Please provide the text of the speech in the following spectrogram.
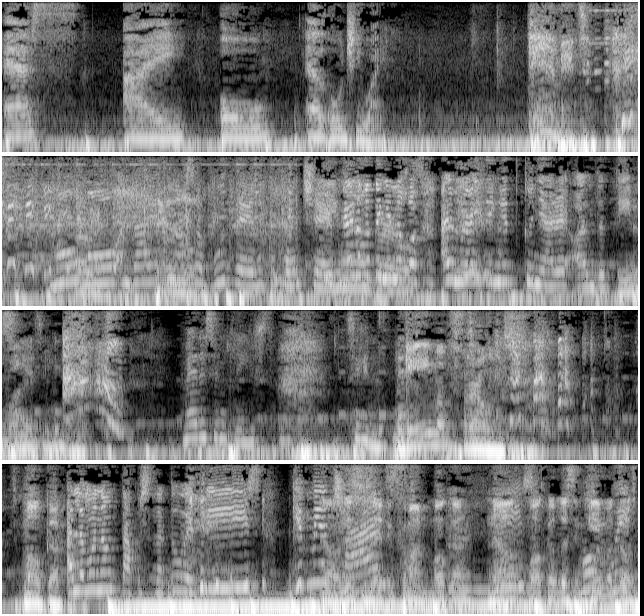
S I O L O G Y. Damn it. Mo, Mo, ang daya Here we na sa booth eh. Nagko-coach eh. Hindi, mga nakatingin ako. I'm writing it, kunyari, on the table. Sige, sige. Medicine, please. Sige na. Game of Thrones. Mocha. Alam mo nang tapos na to eh. Please, give me a No, this is it. Come on, Mocha. No, Please. Mocha, listen. Mo- Game of wait, Thrones.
